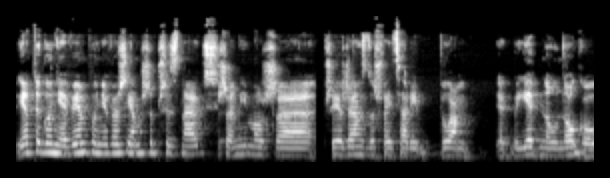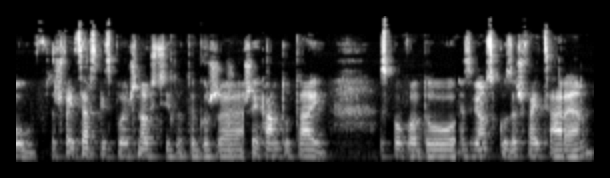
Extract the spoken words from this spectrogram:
Ja tego nie wiem, ponieważ ja muszę przyznać, że mimo, że przyjeżdżając do Szwajcarii byłam jakby jedną nogą w szwajcarskiej społeczności, dlatego że przyjechałam tutaj z powodu związku ze Szwajcarem.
